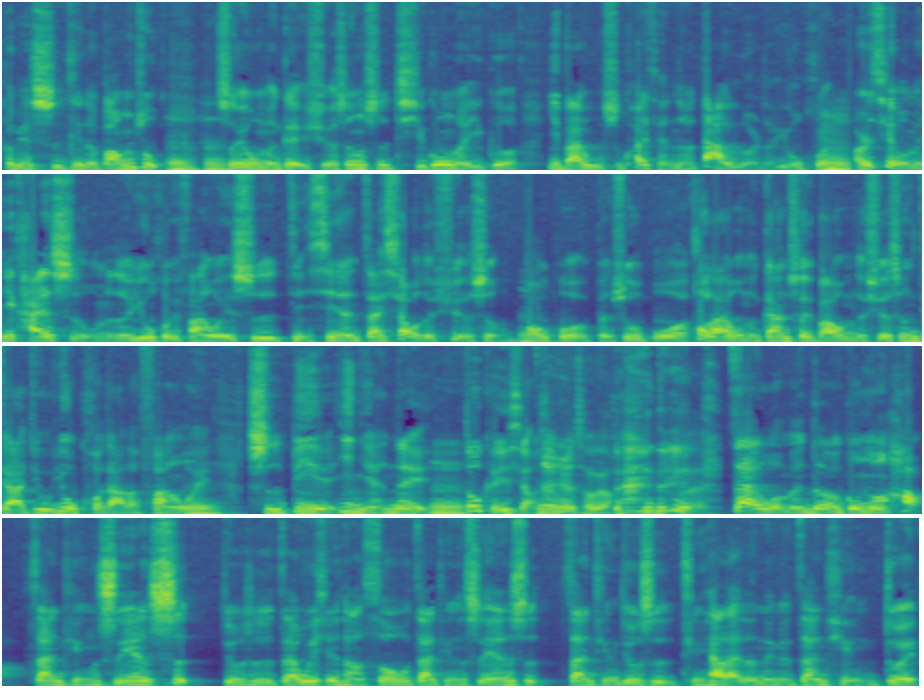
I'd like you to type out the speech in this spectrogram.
特别实际的帮助，嗯嗯，所以我们给学生是提供了一个一百五十块钱的大额的优惠，而且我们一开始我们的优惠范围是仅限在校的学生，包括本硕博。后来我们干脆把我们的学生价就又扩大了范围，是毕业一年内都可以享受，那是特别好。对对，在我们的公众号暂停实验室。就是在微信上搜“暂停实验室”，暂停就是停下来的那个暂停，对。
